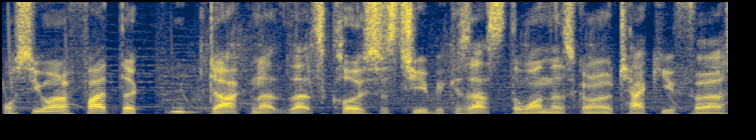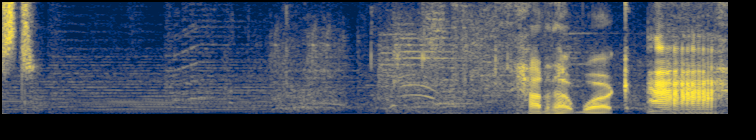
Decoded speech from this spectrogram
Also, you want to fight the Darknut that's closest to you because that's the one that's going to attack you first. How did that work? Ah!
